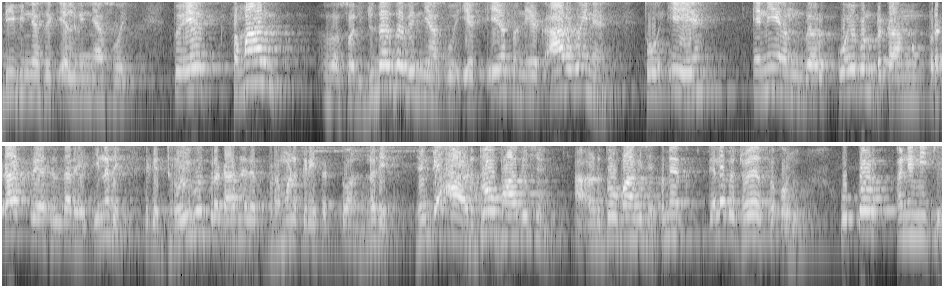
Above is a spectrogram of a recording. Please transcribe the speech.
ડી વિન્યાસ એક, એલ વિન્યાસ હોય. તો એક સમાન સોરી જુદા જુદા વિન્યાસ હોય, એક એસ અને એક આર હોય ને, તો એ એની અંદર કોઈ પણ પ્રકારનું પ્રકાશ ક્રિયાશીલતા રહેતી નથી. એટલે કે ધ્રુવીભૂત પ્રકાશને તે ભ્રમણ કરી શકતો નથી. જેમ કે આ અડધો ભાગ છે, આ અડધો ભાગ છે. તમે પહેલા તો જોઈ જ શકો છો. ઉપર અને નીચે.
